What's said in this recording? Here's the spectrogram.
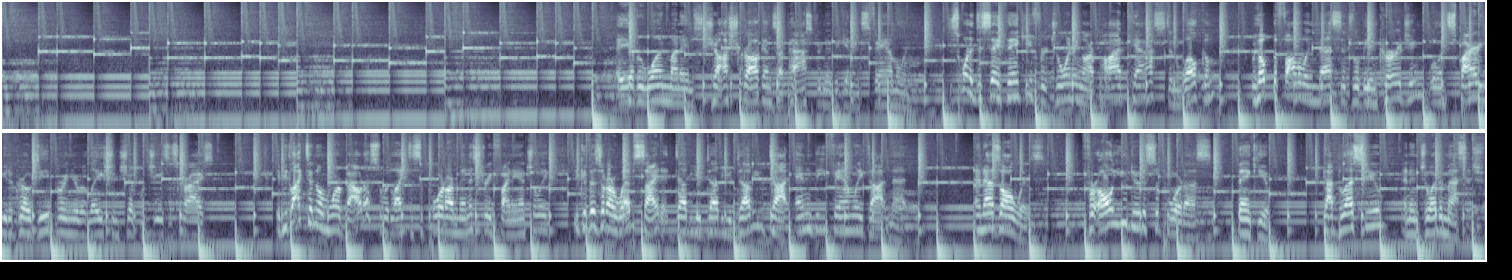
Hey everyone, my name is Josh Scroggins. I pastor New Beginnings Family. Just wanted to say thank you for joining our podcast and welcome. We hope the following message will be encouraging, will inspire you to grow deeper in your relationship with Jesus Christ. If you'd like to know more about us or would like to support our ministry financially, you can visit our website at www.nbfamily.net. And as always, for all you do to support us, thank you. God bless you and enjoy the message.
